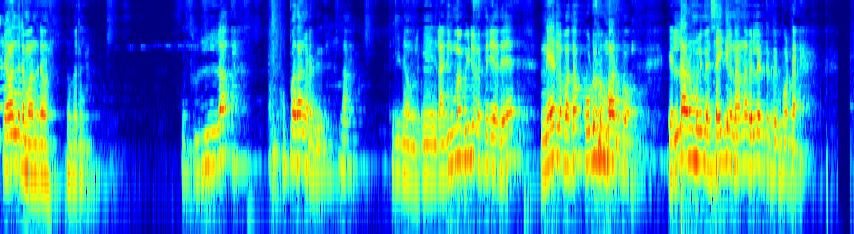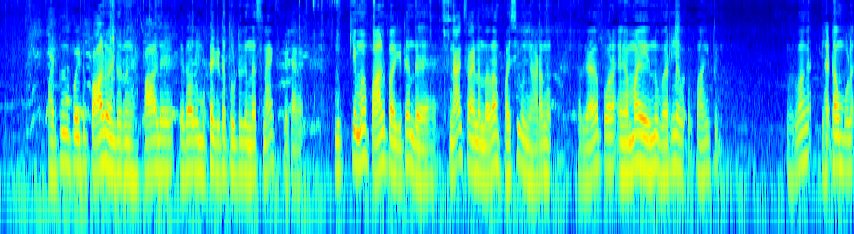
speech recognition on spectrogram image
இதோ வந்துட்டேன் வந்துட்டேன். பாருங்க. ஃபுல்லாக குப்பை தான் கிடக்கு. தெரியுதா உங்களுக்கு? இதில் அதிகமாக வீடியோவில் தெரியாது. நேரில் பார்த்தா கொடூரமாக இருக்கும். எல்லா ரூம்லையுமே சைக்கிளை நான் தான் வெளில எடுத்து போய் போட்டேன். அடுத்தது போயிட்டு பால் வாங்கிட்டு வரணுங்க. பால் ஏதாவது முட்டை கிட்ட தொட்டுருக்குந்தா ஸ்நாக்ஸ் கேட்டாங்க. முக்கியமாக பால் பாக்கிட்டு அந்த ஸ்நாக்ஸ் வாங்கிட்டு வந்தால் தான் பசி கொஞ்சம் அடங்கும். அதுக்காக போகிறேன் எங்கள் அம்மா இன்னும் வரல வாங்கிட்டு வருவாங்க. லேட்டாகும் போல்.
